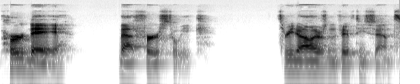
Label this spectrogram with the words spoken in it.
per day that first week. $3.50.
